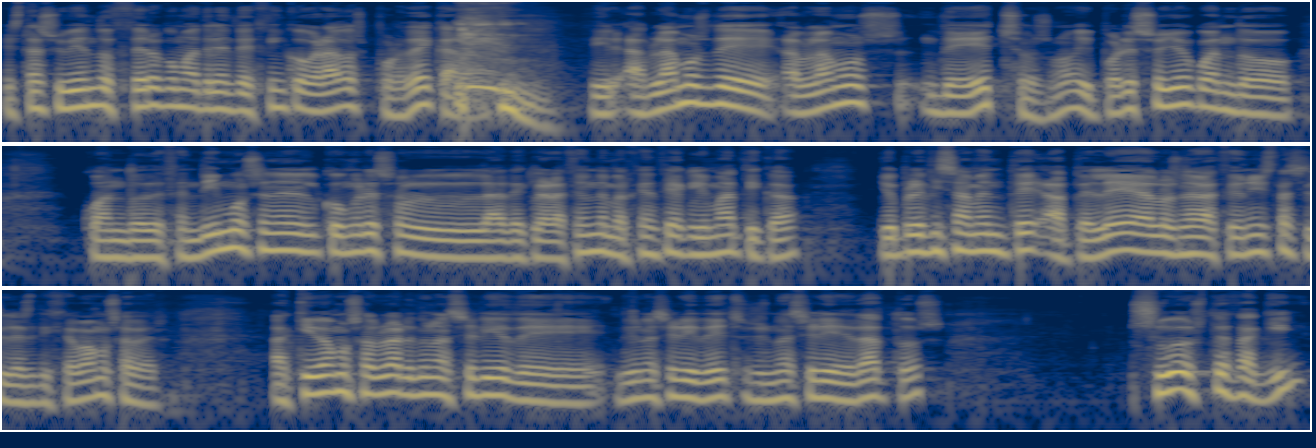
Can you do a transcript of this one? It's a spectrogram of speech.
está subiendo 0,35 grados por década. hablamos, de, hablamos de hechos, ¿no? Y por eso yo cuando, cuando defendimos en el Congreso la declaración de emergencia climática, yo precisamente apelé a los negacionistas y les dije, vamos a ver, Aquí vamos a hablar de una serie de, de una serie de hechos y una serie de datos. Sube usted aquí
